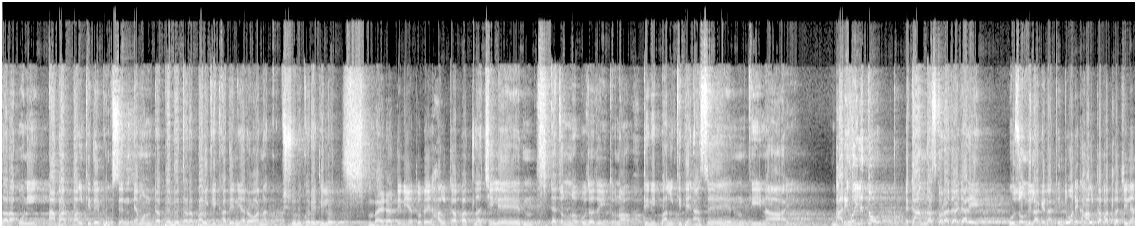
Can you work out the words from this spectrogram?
তারা উনি আবার পালকিতে ঢুকছেন, এমনটা ভেবে তারা পালকি খাদে নিয়ে রওনা শুরু করে দিল। বাইরা, তিনি এতটাই হালকা পাতলা ছিলেন, এজন্য বোঝা যেত না তিনি পালকিতে আছেন কি নাই। ভারী হইলে তো একটা আন্দাজ করা যায় যারে ওজন দি লাগে না, কিন্তু অনেক হালকা পাতলা ছিলেন।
